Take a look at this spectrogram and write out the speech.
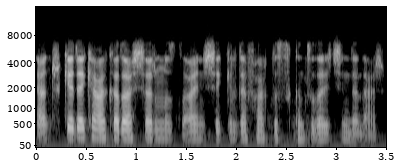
Yani Türkiye'deki arkadaşlarımız da aynı şekilde farklı sıkıntılar içindeler.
